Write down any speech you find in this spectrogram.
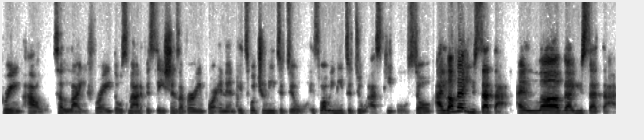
bring out to life, right? Those manifestations are very important and it's what you need to do. It's what we need to do as people. So I love that you said that. I love that you said that.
